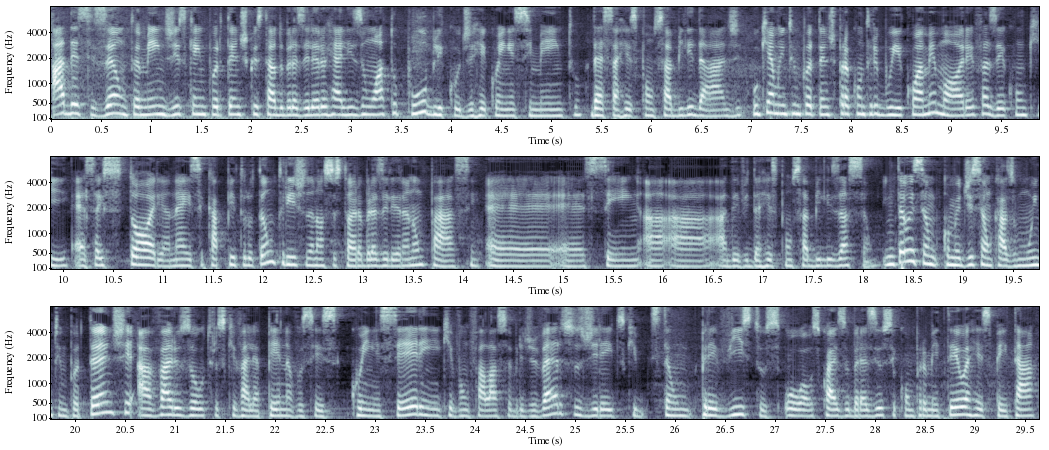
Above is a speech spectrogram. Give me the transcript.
A decisão também diz que é importante que o Estado brasileiro realize um ato público de reconhecimento dessa responsabilidade, o que é muito importante para contribuir com a memória e fazer com que essa história, né, esse capítulo tão triste da nossa história brasileira não passe é, é, sem a, a, a, devida responsabilização. Então, esse é um, como eu disse, é um caso muito importante. Há vários outros que vale a pena vocês conhecerem e que vão falar sobre diversos direitos que estão previstos ou aos quais o Brasil se comprometeu a respeitar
